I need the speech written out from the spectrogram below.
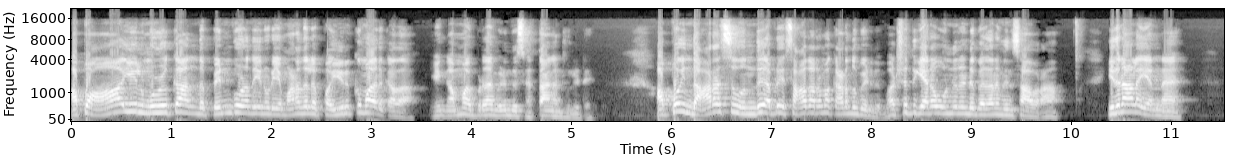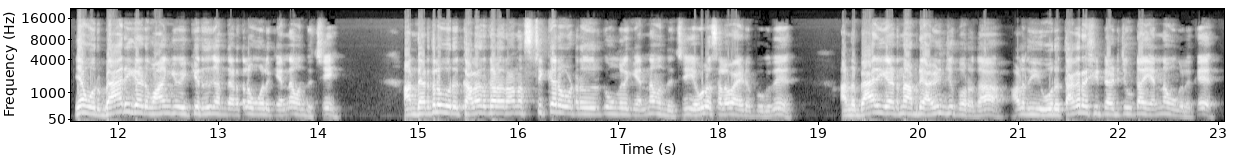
அப்போ ஆயுள் முழுக்க அந்த பெண் குழந்தையினுடைய மனதில் இப்போ இருக்குமா இருக்காதா? எங்க அம்மா இப்படிதான் விழுந்து செத்தாங்கன்னு சொல்லிட்டு. அப்போ இந்த அரசு வந்து அப்படியே சாதாரணமா கடந்து போயிடுது. வருஷத்துக்கு யாரோ ஒன்னு ரெண்டு பேர் தானே வின் சாவறான். இதனால என்ன? ஏன் ஒரு பேரிகார்டு வாங்கி வைக்கிறதுக்கு அந்த இடத்துல உங்களுக்கு என்ன வந்துச்சு? அந்த இடத்துல ஒரு கலர் கலரான ஸ்டிக்கர் ஓட்டுறதுக்கு உங்களுக்கு என்ன வந்துச்சு? எவ்வளவு செலவாயிட போகுது? அந்த பேரிகார்டுனா அப்படியே அழிஞ்சு போறதா? அல்லது ஒரு தகர ஷீட் அடிச்சு விட்டா என்ன உங்களுக்கு?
